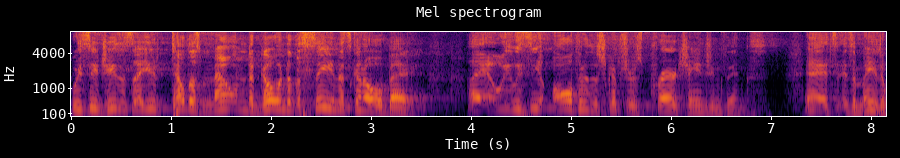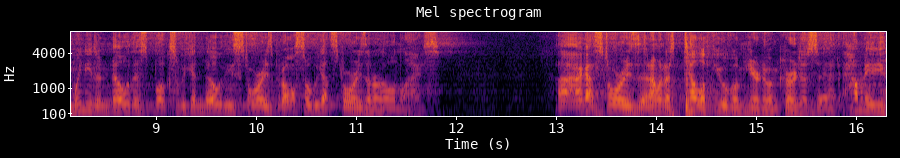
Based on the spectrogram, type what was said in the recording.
We see Jesus say, You tell this mountain to go into the sea and it's going to obey. We, we see all through the scriptures prayer changing things. And it's, it's amazing. We need to know this book so we can know these stories, but also we got stories in our own lives. I got stories, and I'm going to tell a few of them here to encourage us. How many of you,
